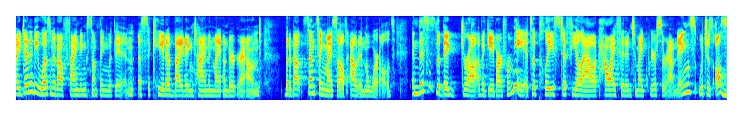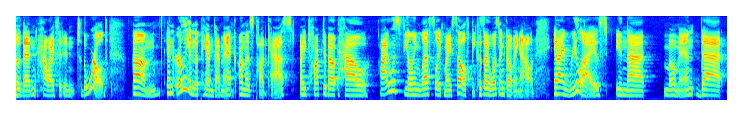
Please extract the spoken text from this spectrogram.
Identity wasn't about finding something within, a cicada biding time in my underground but about sensing myself out in the world. And this is the big draw of a gay bar for me. It's a place to feel out how I fit into my queer surroundings, which is also mm. then how I fit into the world. Um, and early in the pandemic on this podcast, I talked about how I was feeling less like myself because I wasn't going out. And I realized in that moment that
